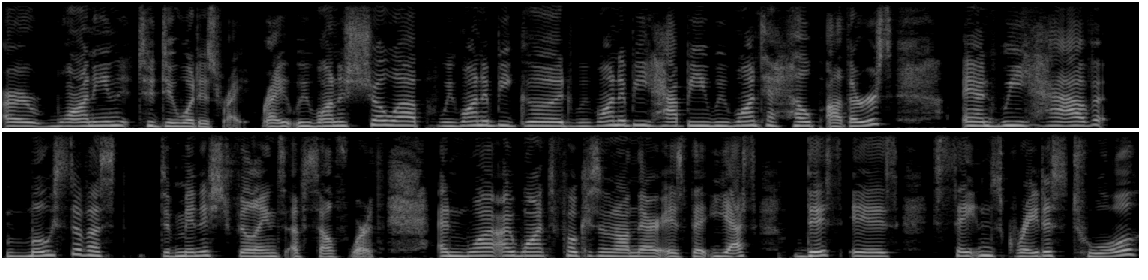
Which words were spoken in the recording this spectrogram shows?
are wanting to do what is right, right? We want to show up. We want to be good. We want to be happy. We want to help others. And we have most of us diminished feelings of self-worth. And what I want to focus in on there is that yes, this is Satan's greatest tool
